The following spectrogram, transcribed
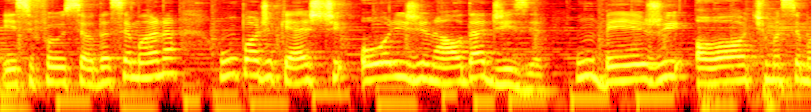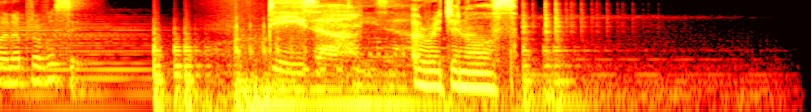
Esse foi o Céu da Semana, um podcast original da Deezer. Um beijo e ótima semana para você. Deezer. Originals.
